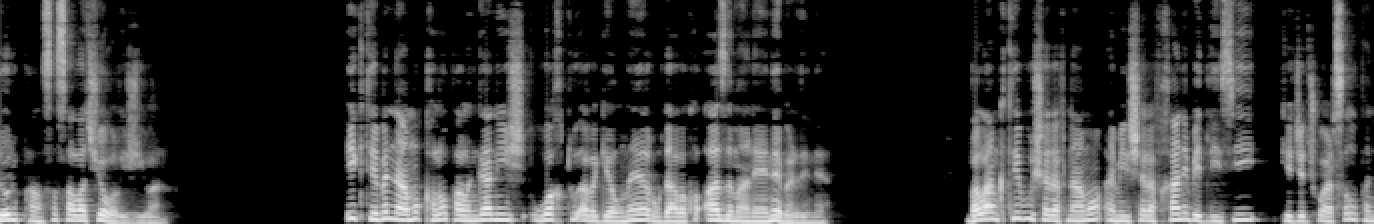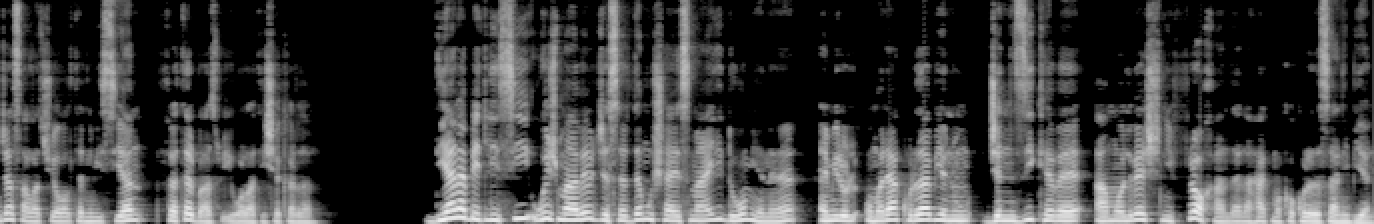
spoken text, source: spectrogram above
دۆر و 500 ساڵات یەوەڵی ژیوان ئی کتێبە نام و قەڵۆ پاڵنگانیش وەخت و ئەوەگەڵنێ ڕووداوەکە ئازەمانەیە نەبردینێ بەڵام کتێب و شەرفنامۆ ئەمیر شەرفخانی بێدلیسی کێجە 450 ساڵە چێوەڵتە نوویسیان فرەتەر باسووی وڵاتی شەکردن دیارە بێدلیسی وژماوێ جەسەردەم و شایسمایلی دووەمێنە ئەمیرول ئۆمەرا کوردابیەن و جنزیکەوێ ئامۆلوێشنی فرۆخاندانە حاکمەکە کوردستانی بیەن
